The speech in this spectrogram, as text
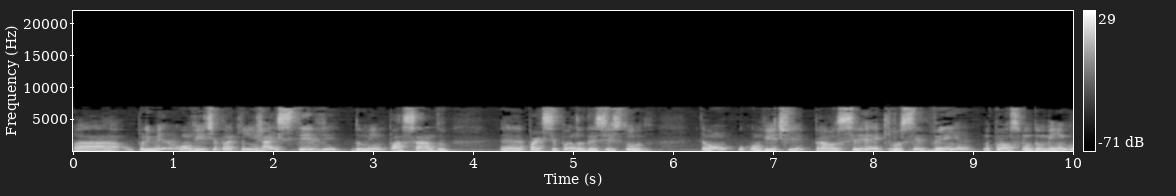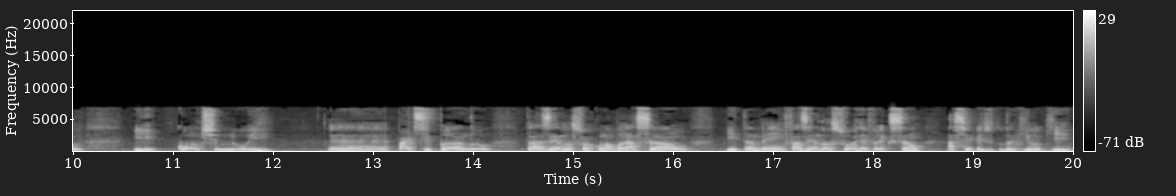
Ah, o primeiro convite é para quem já esteve domingo passado eh, participando desse estudo. Então, o convite para você é que você venha no próximo domingo e continue é, participando, trazendo a sua colaboração e também fazendo a sua reflexão acerca de tudo aquilo que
